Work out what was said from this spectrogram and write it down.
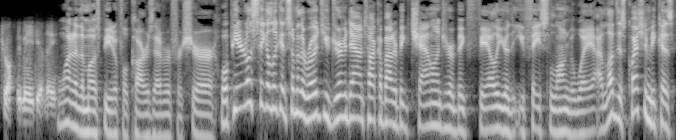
drop immediately. One of the most beautiful cars ever, for sure. Well, Peter, let's take a look at some of the roads you've driven down. Talk about a big challenge or a big failure that you faced along the way. I love this question because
